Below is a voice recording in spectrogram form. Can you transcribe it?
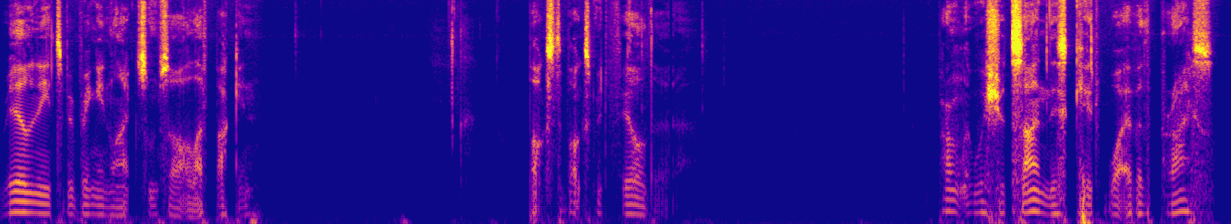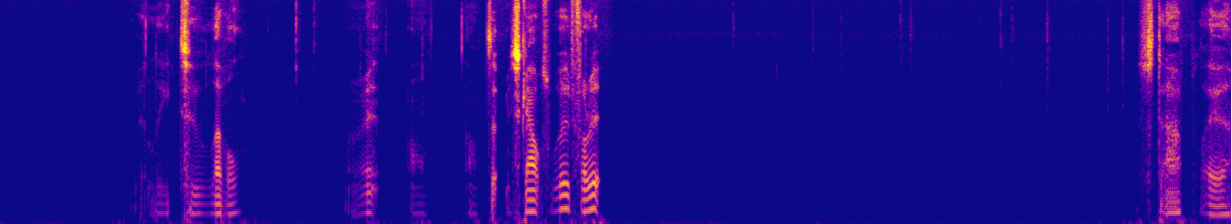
Really need to be bringing like some sort of left back in. Box to box midfielder. Apparently we should sign this kid whatever the price. League 2 level. Alright, I'll, I'll take my scout's word for it. Star player.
